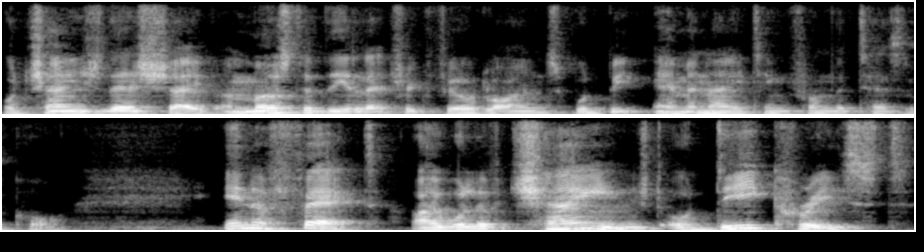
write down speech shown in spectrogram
or change their shape and most of the electric field lines would be emanating from the Tesla coil. In effect, I will have changed or decreased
